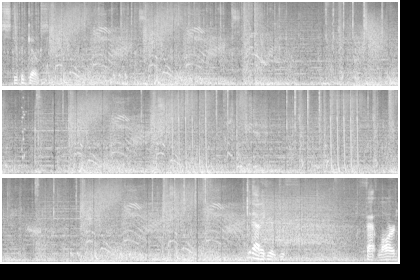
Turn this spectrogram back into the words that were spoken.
Those stupid ghosts. Get out of here, you fat lard.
